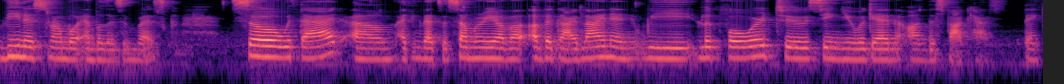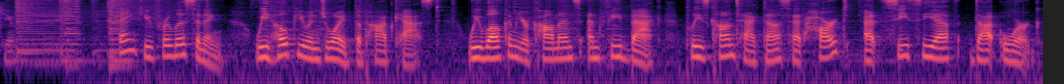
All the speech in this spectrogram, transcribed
venous thromboembolism risk. So, with that, um, I think that's a summary of, a, of the guideline, and we look forward to seeing you again on this podcast. Thank you. Thank you for listening. We hope you enjoyed the podcast. We welcome your comments and feedback. Please contact us at heart at ccf.org.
